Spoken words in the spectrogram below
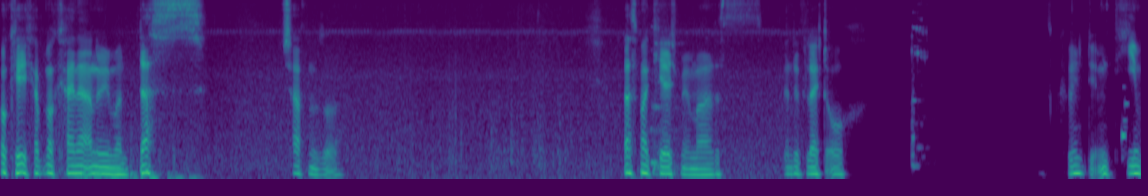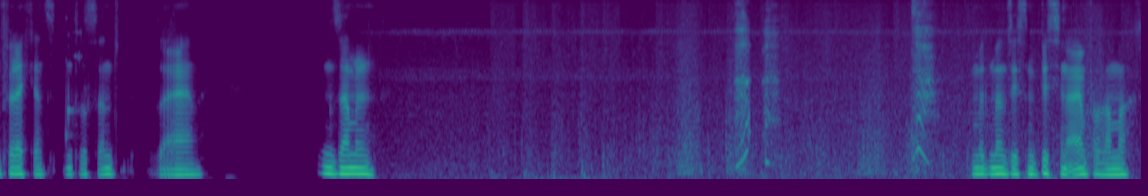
Okay, ich habe noch keine Ahnung, wie man das schaffen soll. Das markiere ich mir mal. Das könnte vielleicht auch. Das könnte im Team vielleicht ganz interessant sein. Sammeln. Damit man sich ein bisschen einfacher macht.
